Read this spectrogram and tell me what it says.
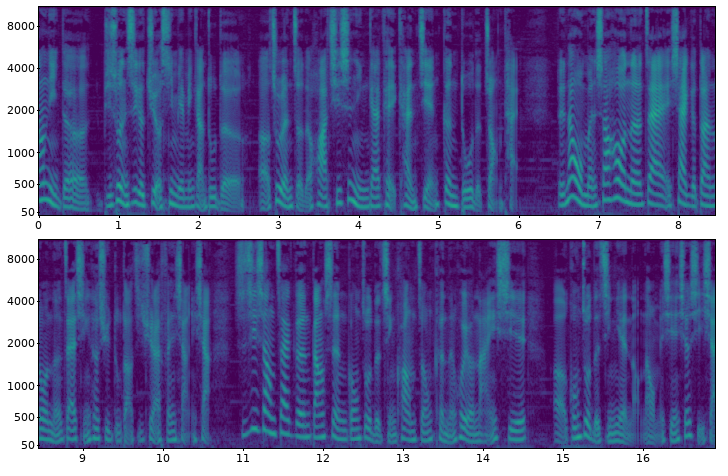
当你的，比如说你是一个具有性别敏感度的呃助人者的话，其实你应该可以看见更多的状态。对，那我们稍后呢，在下一个段落呢，再请贺旭督导继续来分享一下，实际上在跟当事人工作的情况中，可能会有哪一些呃工作的经验呢？那我们先休息一下。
